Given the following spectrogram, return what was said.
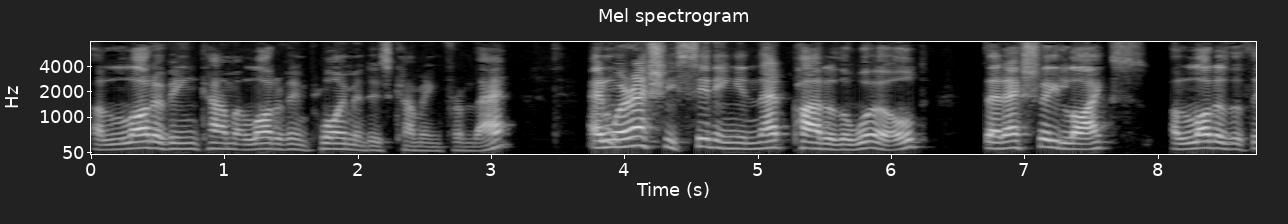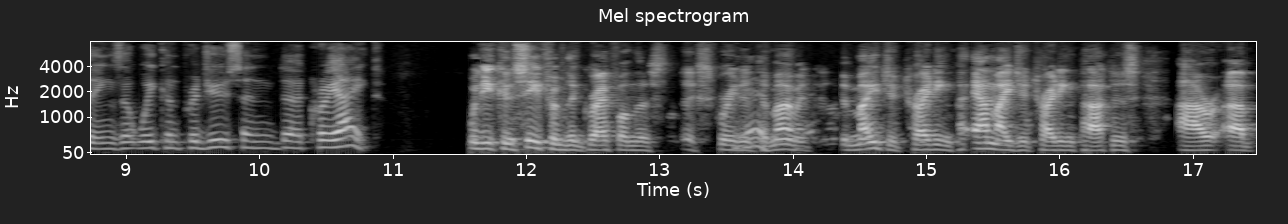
a lot of income, a lot of employment is coming from that. And we're actually sitting in that part of the world that actually likes a lot of the things that we can produce and uh, create. Well, you can see from the graph on the screen yeah. at the moment, the major trading, our major trading partners are, uh,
